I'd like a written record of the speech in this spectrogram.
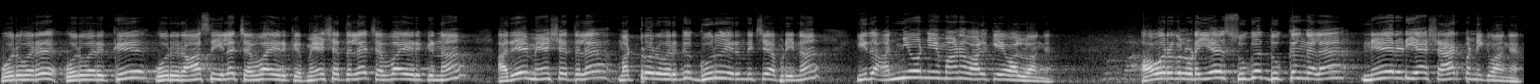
ஒருவர் ஒருவருக்கு ஒரு ராசியில் செவ்வாய் இருக்கு. மேஷத்தில் செவ்வாய் இருக்குன்னா அதே மேஷத்தில் மற்றொருவருக்கு குரு இருந்துச்சு அப்படின்னா இது அந்யோன்யமான வாழ்க்கையை வாழ்வாங்க. அவர்களுடைய சுக துக்கங்களை நேரடியாக ஷேர் பண்ணிக்குவாங்க.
